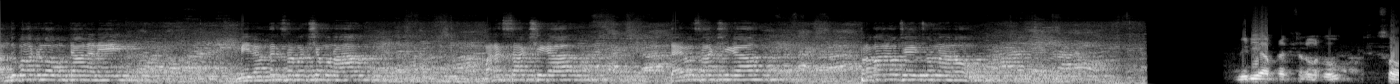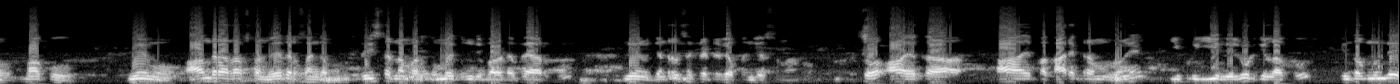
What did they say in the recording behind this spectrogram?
అందుబాటులో ఉంటానని మీరందరి సమక్షమున మనస్సాక్షిగా దైవ సాక్షిగా ప్రమాణం చేయించున్నాను. మీడియా ప్రేక్షకులకు సో మాకు మేము ఆంధ్ర రాష్ట్ర మేధర సంఘం రిజిస్టర్ నంబర్ తొంభై తొమ్మిది బార డెబ్బై ఆరుకు నేను జనరల్ సెక్రటరీగా పనిచేస్తున్నాను. సో ఆ యొక్క ఆ యొక్క కార్యక్రమంలోనే ఇప్పుడు ఈ నెల్లూరు జిల్లాకు ఇంతకుముందే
